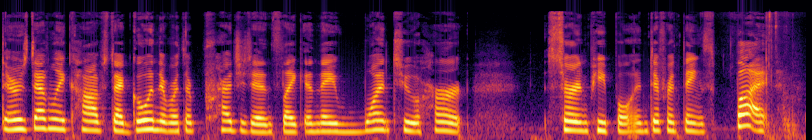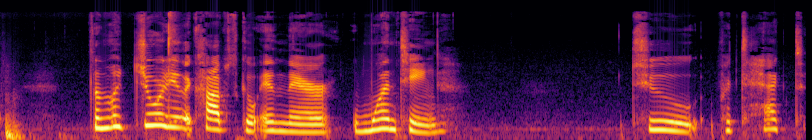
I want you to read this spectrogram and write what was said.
There's definitely cops that go in there with a prejudice, like, and they want to hurt certain people and different things. But the majority of the cops go in there wanting to protect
